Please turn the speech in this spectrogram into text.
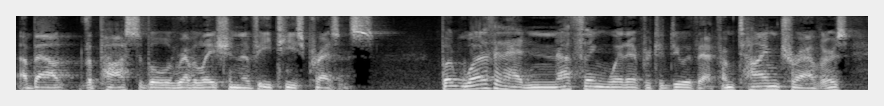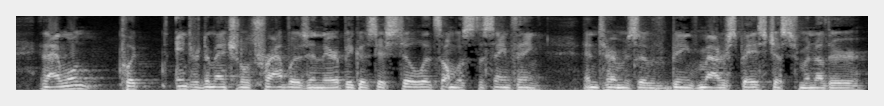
about the possible revelation of ET's presence. But what if it had nothing whatever to do with that? From time travelers, and I won't put interdimensional travelers in there because they're still, it's almost the same thing in terms of being from outer space, just from another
